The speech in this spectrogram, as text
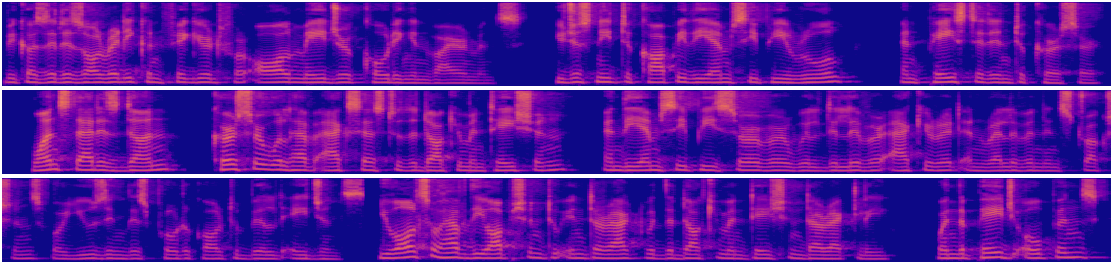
because it is already configured for all major coding environments. You just need to copy the MCP rule and paste it into Cursor. Once that is done, Cursor will have access to the documentation, and the MCP server will deliver accurate and relevant instructions for using this protocol to build agents. You also have the option to interact with the documentation directly. When the page opens,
